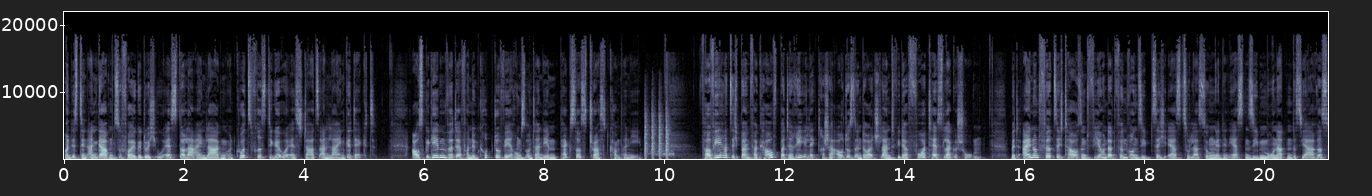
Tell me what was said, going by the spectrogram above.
und ist den Angaben zufolge durch US-Dollar-Einlagen und kurzfristige US-Staatsanleihen gedeckt. Ausgegeben wird er von dem Kryptowährungsunternehmen Paxos Trust Company. VW hat sich beim Verkauf batterieelektrischer Autos in Deutschland wieder vor Tesla geschoben. Mit 41.475 Erstzulassungen in den ersten sieben Monaten des Jahres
